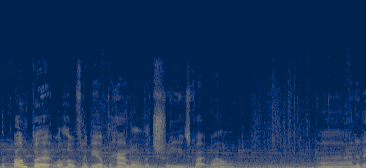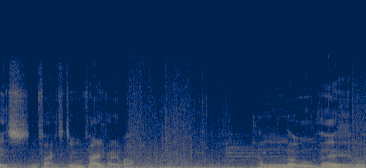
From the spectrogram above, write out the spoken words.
The bumper will hopefully be able to handle the trees quite well. Uh, and it is, in fact, doing very, very well. Hello there, little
